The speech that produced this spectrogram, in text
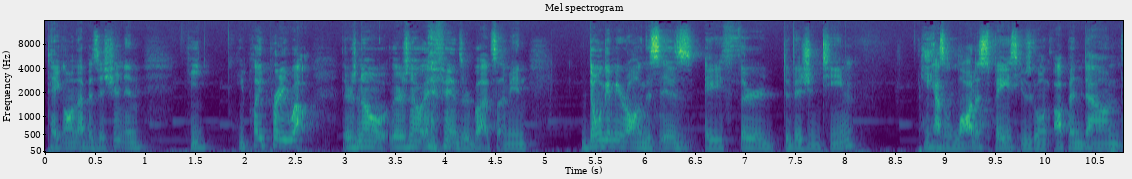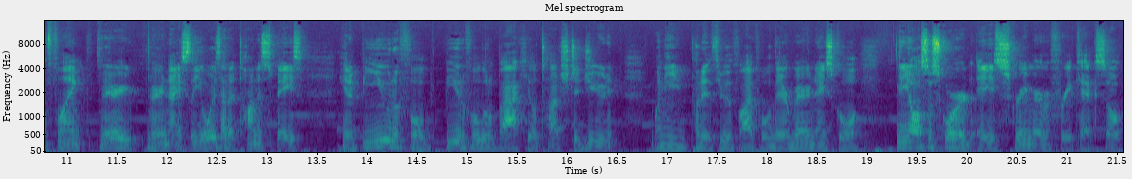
take on that position. And he he played pretty well. There's no there's no ifs ands or buts. I mean, don't get me wrong. This is a third division team. He has a lot of space. He was going up and down the flank very very nicely. He always had a ton of space. He had a beautiful beautiful little backheel touch to Jude when he put it through the five hole there. Very nice goal. And he also scored a screamer of a free kick. So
